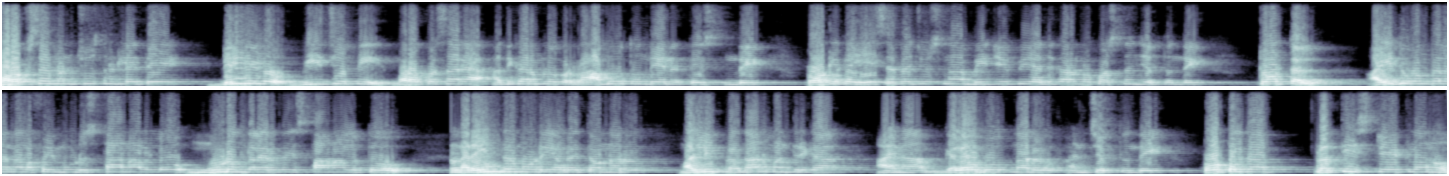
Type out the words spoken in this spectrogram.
మరొకసారి మనం చూసినట్లయితే ఢిల్లీలో బీజేపీ మరొకసారి అధికారంలోకి రాబోతుంది అని తెలుస్తుంది. టోటల్గా ఏ సర్వే చూసినా బీజేపీ అధికారంలోకి వస్తుందని చెప్తుంది. టోటల్ ఐదు వందల నలభై మూడు స్థానాలలో మూడు వందల ఇరవై స్థానాలతో నరేంద్ర మోడీ ఎవరైతే ఉన్నారో మళ్ళీ ప్రధానమంత్రిగా ఆయన గెలవబోతున్నారు అని చెప్తుంది. టోటల్గా ప్రతి స్టేట్ లోనూ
